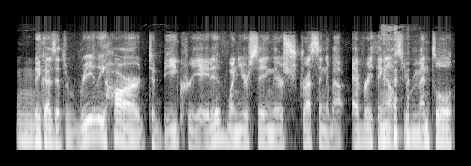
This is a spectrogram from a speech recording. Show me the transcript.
mm-hmm. because it's really hard to be creative when you're sitting there stressing about everything else. Your mental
